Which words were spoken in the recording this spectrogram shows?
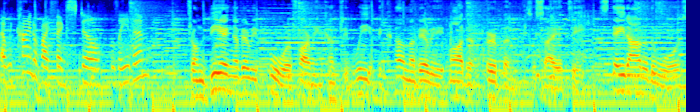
that we kind of, I think, still believe in. From being a very poor farming country, we have become a very modern urban society. Stayed out of the wars.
